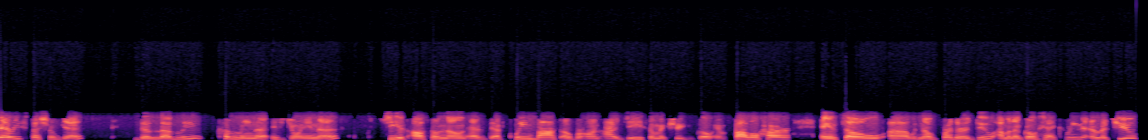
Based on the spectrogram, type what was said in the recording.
very special guest. The lovely Kellina is joining us. She is also known as Deaf Queen Boss over on IG, so make sure you go and follow her. And so, uh, with no further ado, I'm going to go ahead, Kellina, and let you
